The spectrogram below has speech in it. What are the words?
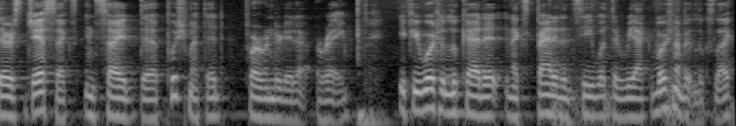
There's JSX inside the push method for a render data array. If you were to look at it and expand it and see what the React version of it looks like,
